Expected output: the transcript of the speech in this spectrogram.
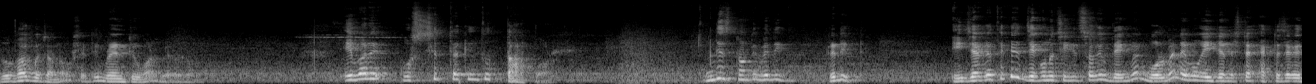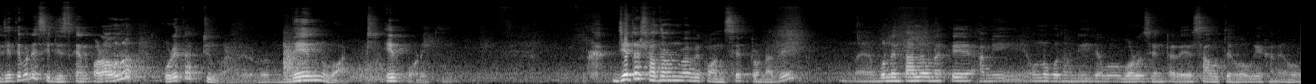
দুর্ভাগ্যজনক সেটি ব্রেন টিউমার বেরোলো এবারে কোশ্চেনটা কিন্তু তারপর। It is not a very credit এই জায়গা থেকে যে কোনো চিকিৎসকই দেখবেন, বলবেন এবং এই জিনিসটা একটা জায়গায় যেতে পারে, সিটি স্ক্যান করা হলো, করে তার টিউমার বেরোলো দেন হোয়াট এরপরে কি? যেটা সাধারণভাবে কনসেপ্ট ওনাদের বললেন, তাহলে ওনাকে আমি অন্য কোথাও নিয়ে যাব, বড় সেন্টারে সাউথে হোক, এখানে হোক।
